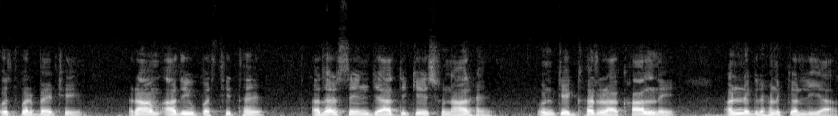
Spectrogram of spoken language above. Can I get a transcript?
उस पर बैठे। राम आदि उपस्थित हैं। अधर सेन जाति के सुनार हैं। उनके घर राखाल ने अन्न ग्रहण कर लिया।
